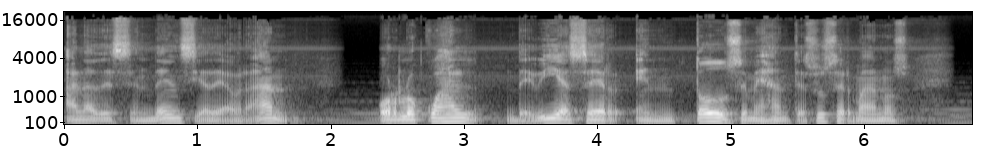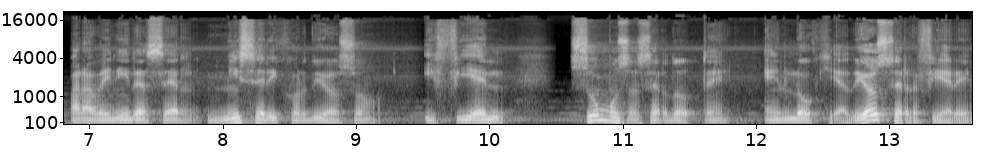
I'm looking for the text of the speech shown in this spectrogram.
a la descendencia de Abraham por lo cual debía ser en todo semejante a sus hermanos, para venir a ser misericordioso y fiel sumo sacerdote en lo que a Dios se refiere,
